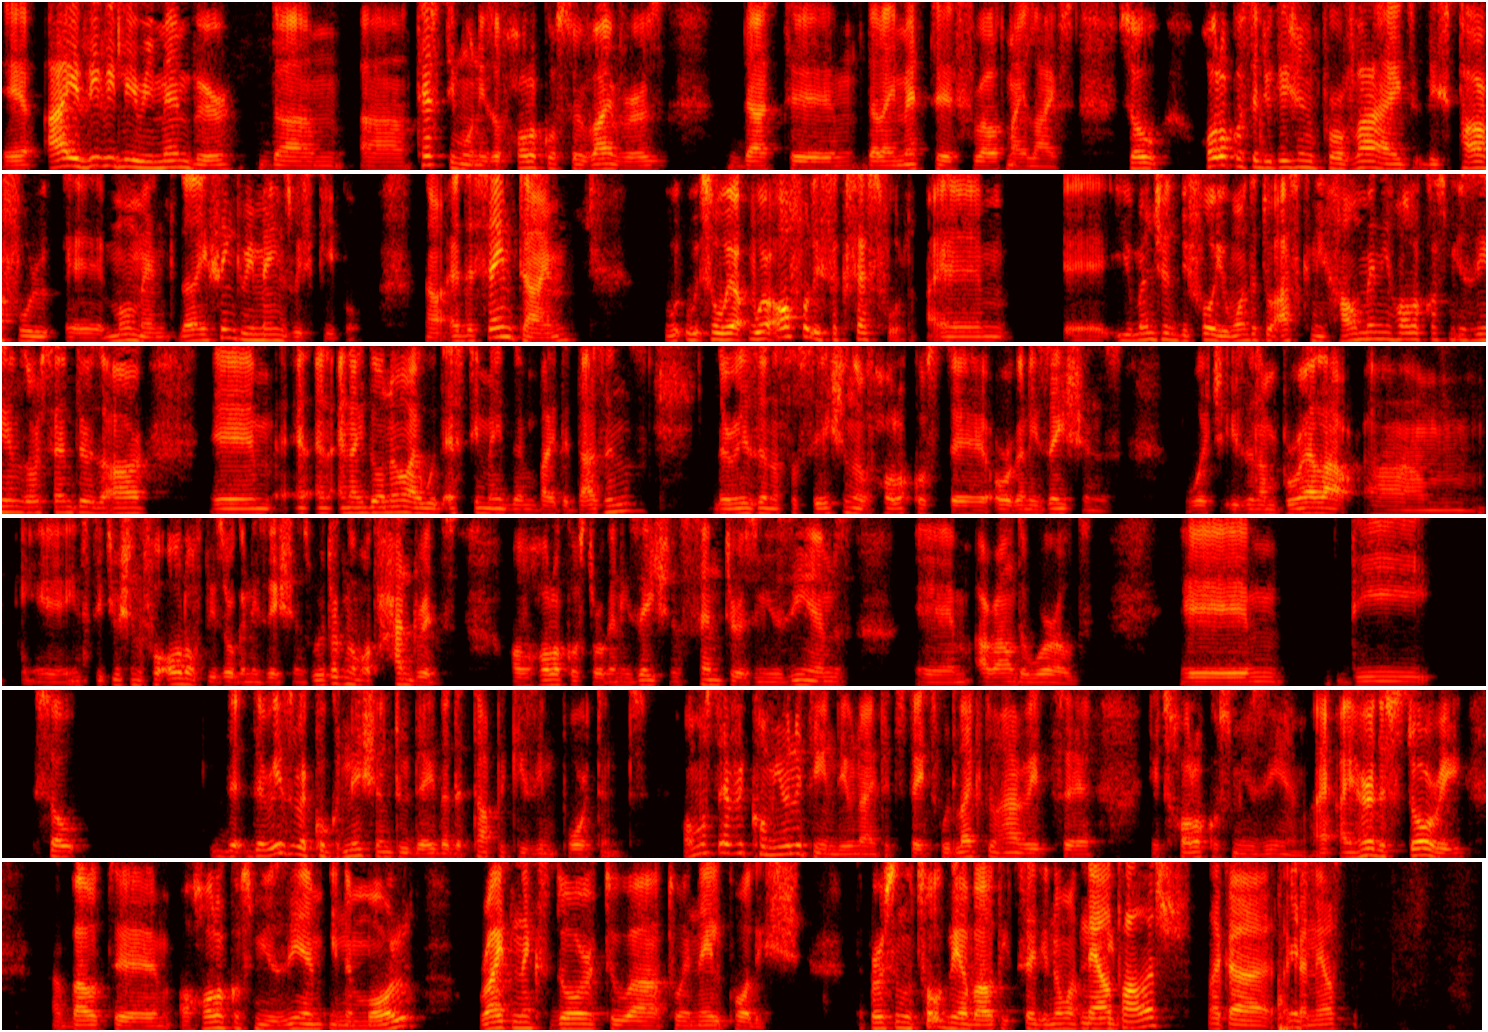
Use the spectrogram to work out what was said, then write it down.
Uh, I vividly remember the um, uh, testimonies of Holocaust survivors that um, that I met uh, throughout my life. So Holocaust education provides this powerful uh, moment that I think remains with people. Now, at the same time, we, so we're, we're awfully successful. Um, uh, you mentioned before you wanted to ask me how many Holocaust museums or centers are, um, and, and, I don't know. I would estimate them by the dozens. There is an association of Holocaust uh, organizations which is an umbrella um, institution for all of these organizations. We're talking about hundreds of Holocaust organizations, centers, museums um, around the world. Um, the so th- there is recognition today that the topic is important. Almost every community in the United States would like to have its uh, its Holocaust museum. I, I heard a story about um, a Holocaust museum in a mall right next door to uh, to a nail polish. The person who told me about it said, "You know what? Nail polish, like a like yes. a nail."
